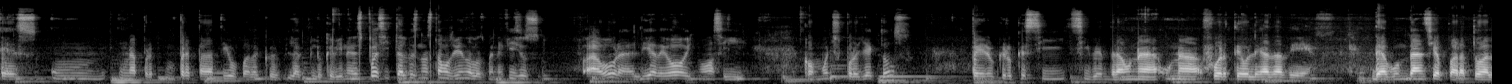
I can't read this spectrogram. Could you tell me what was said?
es un, un preparativo para lo que viene después y tal vez no estamos viendo los beneficios ahora, el día de hoy, ¿no? Así con muchos proyectos, pero creo que sí, sí vendrá una, una fuerte oleada de, de abundancia para todas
